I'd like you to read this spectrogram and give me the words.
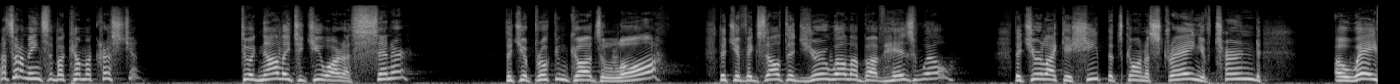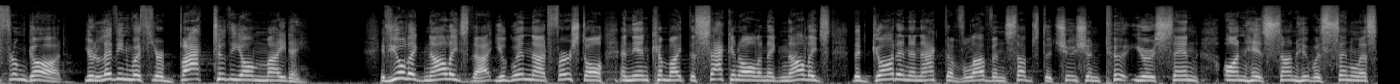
That's what it means to become a Christian. To acknowledge that you are a sinner, that you've broken God's law, that you've exalted your will above His will, that you're like a sheep that's gone astray and you've turned away from God. You're living with your back to the Almighty. If you'll acknowledge that, you'll win that first all and then come out the second all and acknowledge that God, in an act of love and substitution, put your sin on His Son who was sinless,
